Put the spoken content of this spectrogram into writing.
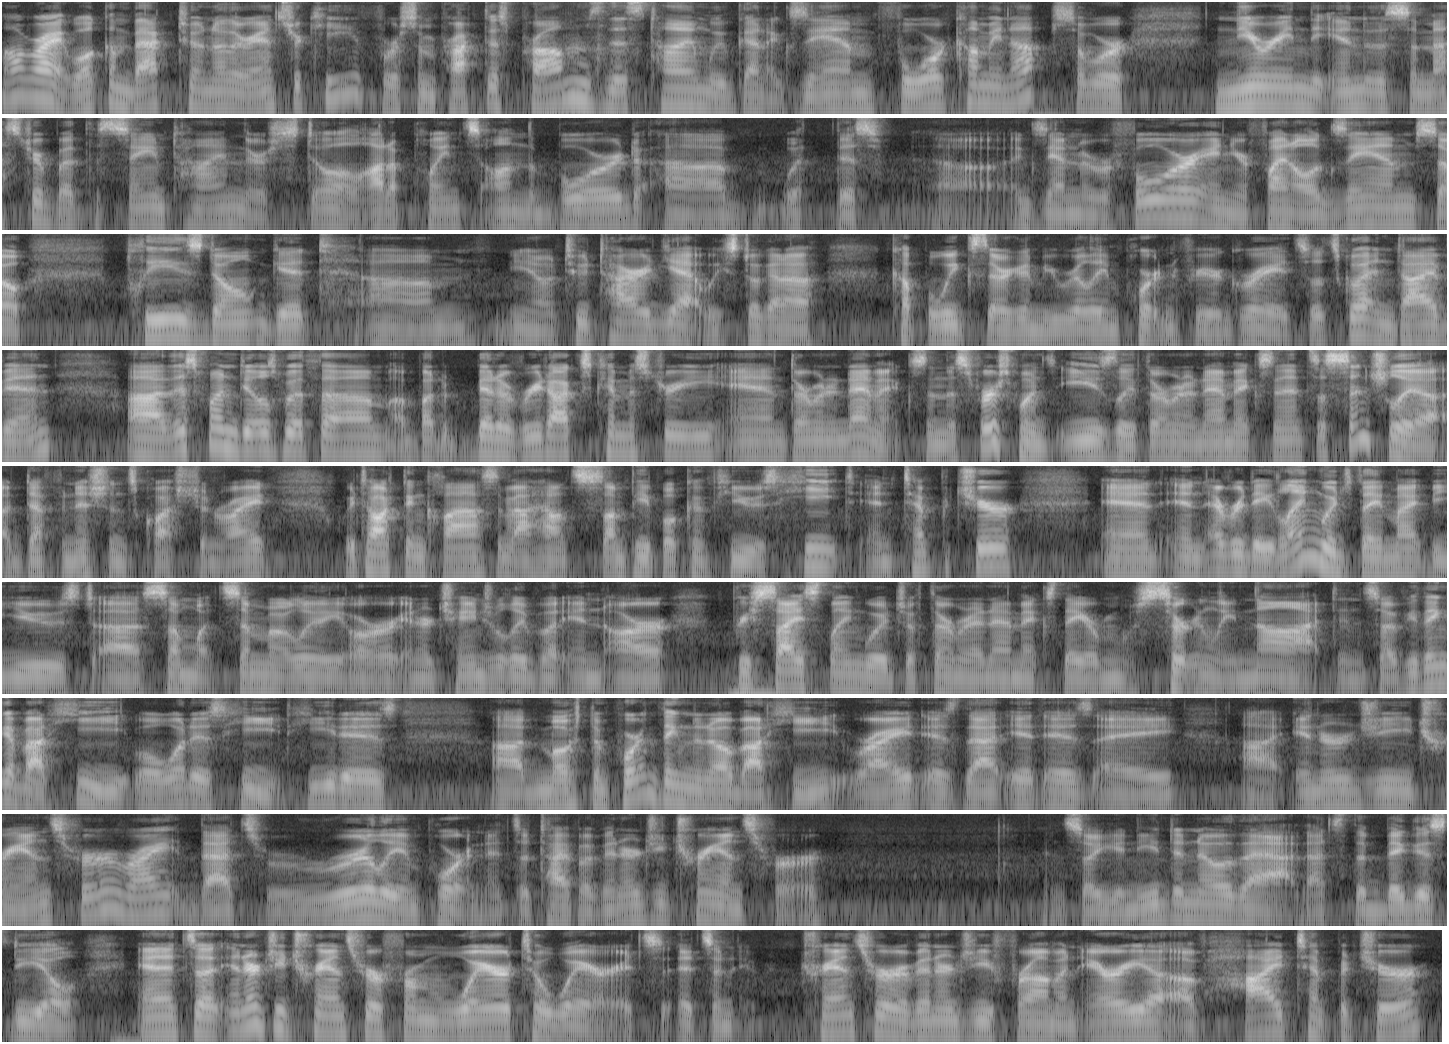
Alright, welcome back to another answer key for some practice problems. This time we've got exam 4 coming up, so we're nearing the end of the semester, but at the same time there's still a lot of points on the board uh, with this uh, exam number 4 and your final exam, so please don't get um, you know too tired yet. We still got a couple weeks that are going to be really important for your grade. So let's go ahead and dive in. Uh, this one deals with um, a, bit of redox chemistry and thermodynamics. And this first one's easily thermodynamics, and it's essentially a, a, definitions question, right? We talked in class about how some people confuse heat and temperature, and in everyday language they might be used uh, somewhat similarly or interchangeably, but in our precise language of thermodynamics they are most certainly not. And so if you think about heat, well, what is heat? Heat is uh, the most important thing to know about heat, right, is that it is a uh, energy transfer, right? That's really important. It's a type of energy transfer. And so you need to know that. That's the biggest deal. And it's an energy transfer from where to where. It's, it's a transfer of energy from an area of high temperature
